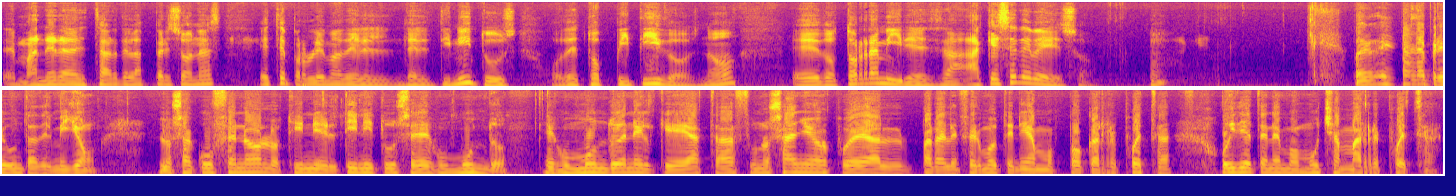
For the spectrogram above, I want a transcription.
eh, manera de estar de las personas, este problema del, tinnitus o de estos pitidos, ¿no? Eh, doctor Ramírez, ¿a, qué se debe eso? Bueno, esa es la pregunta del millón. Los acúfenos, los el tinnitus es un mundo, es un mundo en el que hasta hace unos años pues, para el enfermo teníamos pocas respuestas. Hoy día tenemos muchas más respuestas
